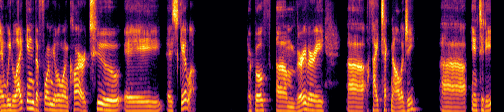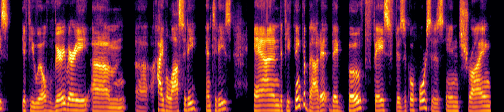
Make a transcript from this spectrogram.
and we likened the Formula One car to a, a scale-up. They're both um, very, very uh, high technology uh, entities, if you will, very, very um, uh, high velocity entities. And if you think about it, they both face physical forces in trying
